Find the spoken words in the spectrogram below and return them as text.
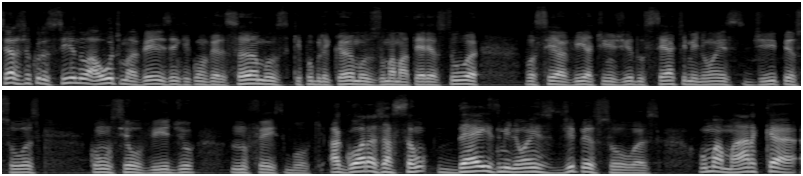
Sérgio Crucino, a última vez em que conversamos, que publicamos uma matéria sua, você havia atingido 7 milhões de pessoas com o seu vídeo no Facebook. Agora já são 10 milhões de pessoas. Uma marca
